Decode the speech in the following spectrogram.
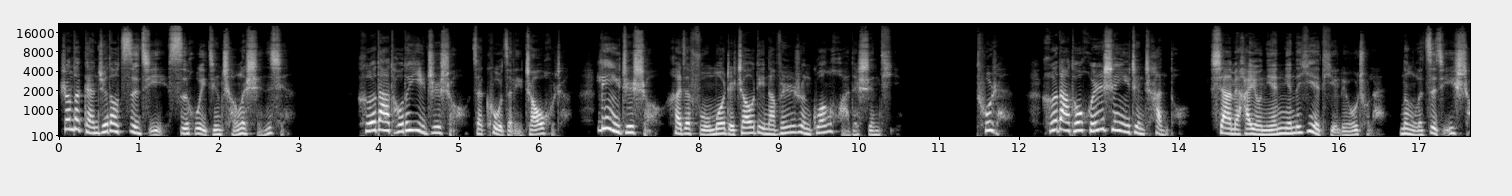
让他感觉到自己似乎已经成了神仙。何大头的一只手在裤子里招呼着，另一只手还在抚摸着招娣那温润光滑的身体。突然，何大头浑身一阵颤抖，下面还有黏黏的液体流出来，弄了自己一手。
